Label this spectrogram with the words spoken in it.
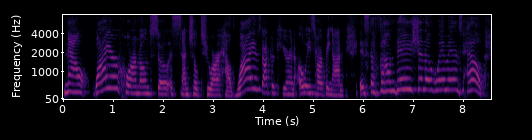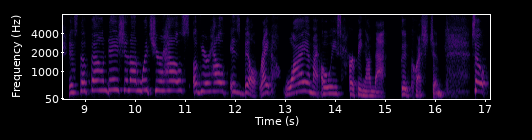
Now, why are hormones so essential to our health? Why is Dr. Kyrin always harping on it's the foundation of women's health? It's the foundation on which your house of your health is built, right? Why am I always harping on that? Good question. So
